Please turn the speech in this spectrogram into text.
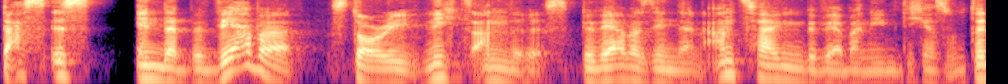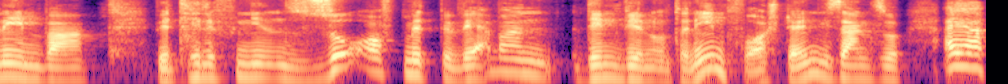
Das ist in der Bewerberstory nichts anderes. Bewerber sehen deine Anzeigen, Bewerber nehmen dich als Unternehmen wahr. Wir telefonieren so oft mit Bewerbern, denen wir ein Unternehmen vorstellen, die sagen so, ah ja,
